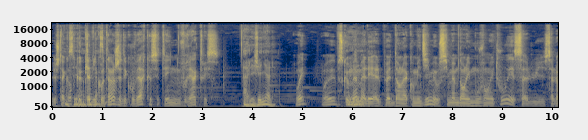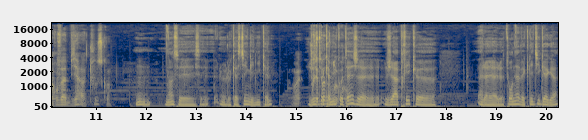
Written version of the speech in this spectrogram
Je t'accorde c'est- que Camille. Cotin, j'ai découvert que c'était une vraie actrice. Ah, elle est géniale. Oui, oui, parce que même elle, est, elle peut être dans la comédie, mais aussi même dans les mouvants et tout, et ça lui, ça leur va bien à tous, quoi. Hmm. Non, c'est, c'est... Le, le casting est nickel. Ouais. Juste Camille. Cotin, j'ai, appris que elle a, elle avec Lady Gaga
